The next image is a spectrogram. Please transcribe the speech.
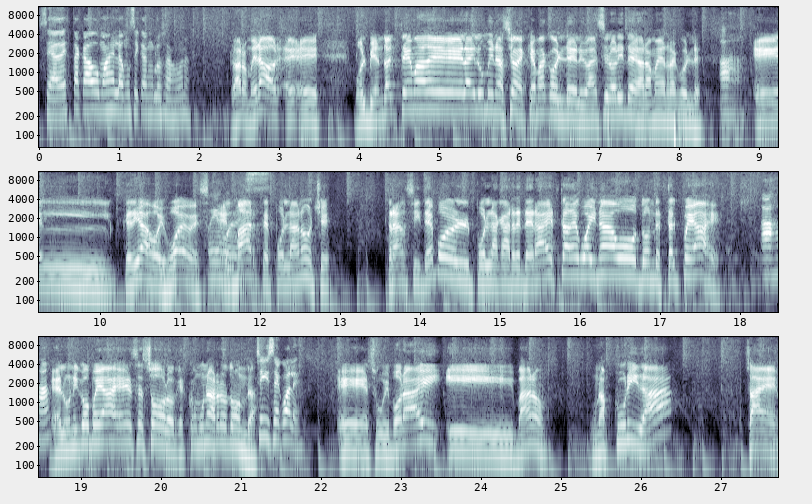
se ha destacado más en la música anglosajona. Claro, mira, ahora, eh, eh, volviendo al tema de la iluminación, es que me acordé, lo iba a decir ahorita y ahora me recordé. Ajá. El, ¿qué día es hoy? Jueves. Hoy es el jueves. martes por la noche, transité por, por la carretera esta de Guaynabo donde está el peaje. Ajá. El único peaje es ese solo, que es como una rotonda. Sí, sé cuál es. Eh, subí por ahí y, bueno, una oscuridad, ¿sabes?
